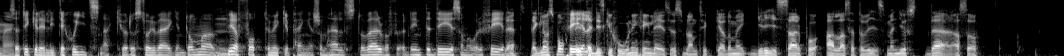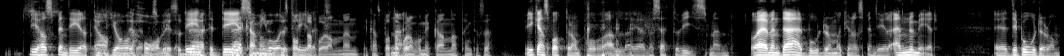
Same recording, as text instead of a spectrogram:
Nej. Så jag tycker det är lite skitsnack vad det står i vägen. De har, Mm. Vi har fått hur mycket pengar som helst att värva för. Det är inte det som har varit felet. Det, det glöms bort Felet- lite i diskussionen kring Glazers ibland tycker jag. De är grisar på alla sätt och vis. Men just där, alltså. Vi har spenderat Ja, miljarder det har vi. Så Det är där, inte det som kan vi har inte varit spotta felet. på dem. Men vi kan spotta Nej. på dem på mycket annat tänkte jag säga. Vi kan spotta dem på alla jävla sätt och vis, men och även där borde de ha kunnat spendera ännu mer. Eh, Det borde de,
